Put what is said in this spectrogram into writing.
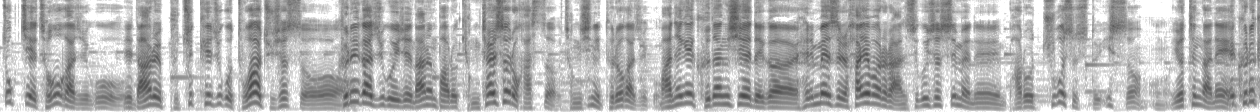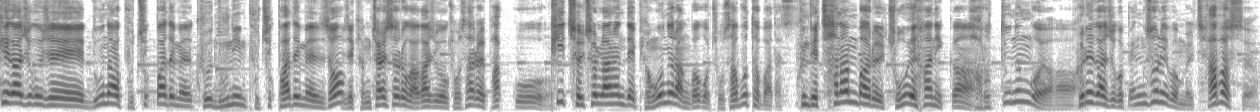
쪽지에 적어가지고 이제 나를 부축해주고 도와주셨어. 그래가지고 이제 나는 바로 경찰서로 갔어. 정신이 들어가지고. 만약에 그 당시에 내가 헬멧을 하이바를 안 쓰고 있었으면은 바로 죽었을 수도 있어. 어, 여튼간에 그렇게 해가지고 이제 누나 부축 받으면 그 누님 부축 받으면서 이제 경찰서로 가가지고 조사를 받고 피 철철 나는데 병원을 안 가고 조사부터 받았어. 근데 차남발을 조회하니까 바로 뜨는 거야. 그래가지고 뺑소니범을 잡았어요.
